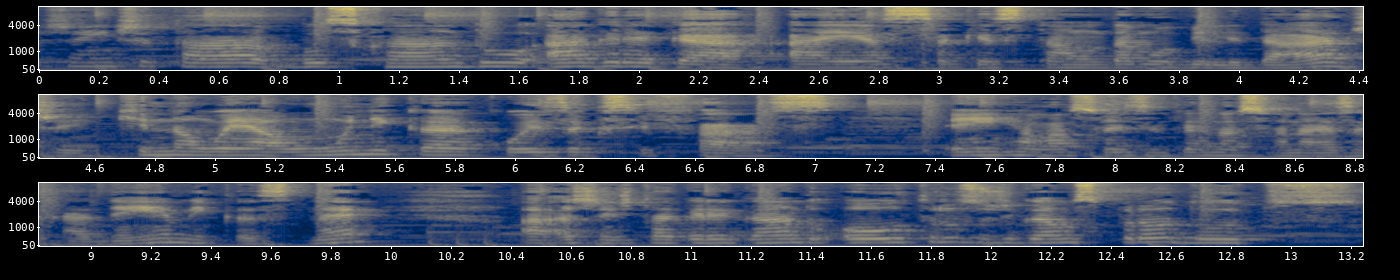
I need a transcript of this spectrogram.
A gente está buscando agregar a essa questão da mobilidade, que não é a única coisa que se faz em relações internacionais acadêmicas, né? A gente está agregando outros, digamos, produtos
